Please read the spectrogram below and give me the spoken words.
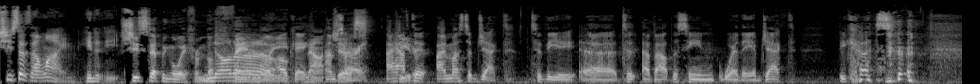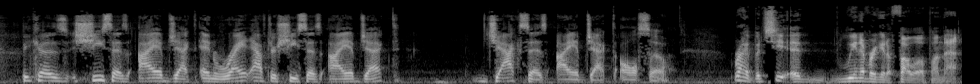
She says that line. He, he She's stepping away from the no, no, family. no, no, Okay, not I'm sorry. I have Peter. to. I must object to the uh, to, about the scene where they object because because she says I object, and right after she says I object, Jack says I object also. right. But she, uh, we never get a follow up on that.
